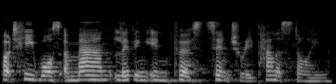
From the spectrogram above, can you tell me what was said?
But he was a man living in first century Palestine.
